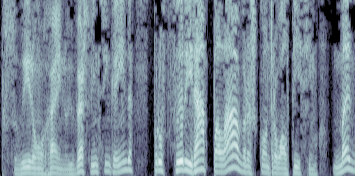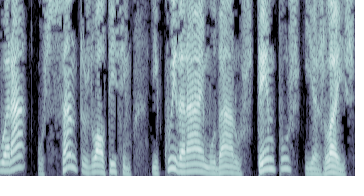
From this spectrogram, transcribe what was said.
possuíram o reino. E o verso 25 ainda, proferirá palavras contra o Altíssimo, magoará os santos do Altíssimo e cuidará em mudar os tempos e as leis.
